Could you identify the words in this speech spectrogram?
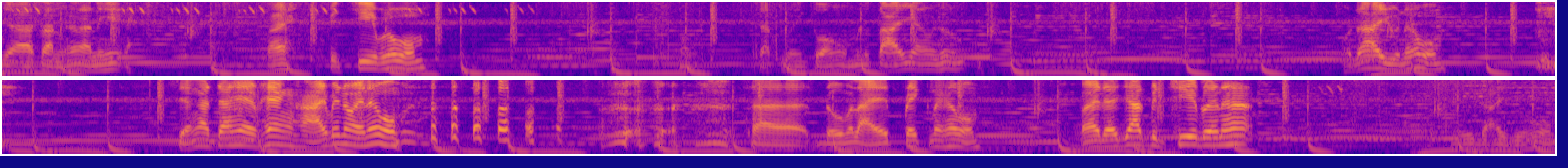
อย่าสั่นขนาดนี้ ไป ปิดชีพแล้วผมจัดมือตัวผมมันตายยังไม่รู้พอได้อยู่นะครับผม เสียงอาจจะแหบแห้งหายไปหน่อยนะผม ถ้าโดนมาหลายเปรกนะครับผม ไปเดี๋ยวญาติปิดชีพเลยนะฮะนี่ได้อยู่ผม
